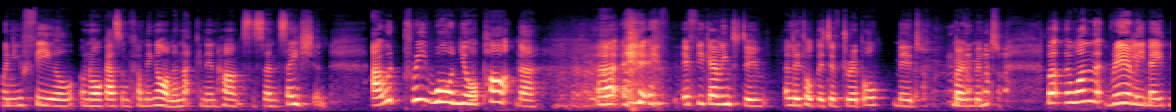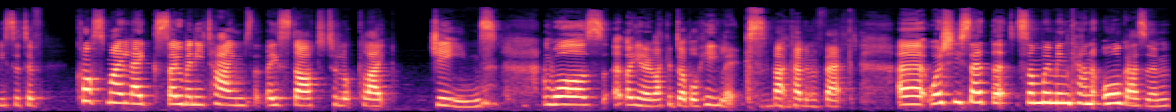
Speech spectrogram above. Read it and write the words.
when you feel an orgasm coming on, and that can enhance the sensation. I would pre warn your partner uh, if, if you're going to do a little bit of dribble mid moment. But the one that really made me sort of cross my legs so many times that they started to look like jeans was, uh, you know, like a double helix, that kind of effect. Uh, was she said that some women can orgasm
